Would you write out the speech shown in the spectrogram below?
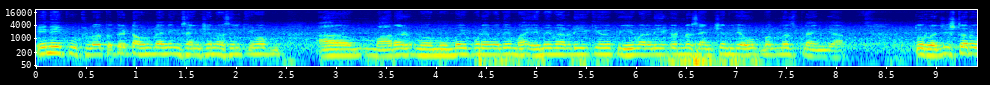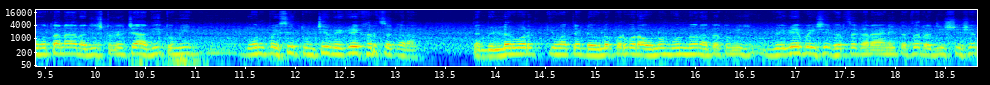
एन ए कुठलं तर ते टाऊन प्लॅनिंग सँक्शन असेल किंवा महाराष्ट्र मुंबई पुण्यामध्ये एम एम आर डी किंवा पी एम आर डी एकडनं सँक्शन लेआउटमधनंच प्लॅन घ्या. तो रजिस्टर होताना रजिस्टरच्या आधी तुम्ही दोन पैसे तुमचे वेगळे खर्च करा. त्या बिल्डरवर किंवा त्या डेव्हलपरवर अवलंबून न राहता तुम्ही वेगळे पैसे खर्च करा आणि त्याचं रजिस्ट्रेशन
